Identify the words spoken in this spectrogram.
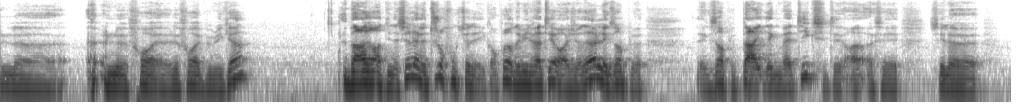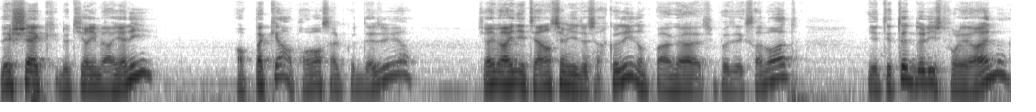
euh, le, le front, le Front républicain, le barrage antinational avait toujours fonctionné, y compris en 2021 au régional. L'exemple L'exemple paradigmatique, c'était vra- c'est- c'est le- l'échec de Thierry Mariani en PACA, en Provence-Alpes-Côte d'Azur. Thierry Mariani était un ancien ministre de Sarkozy, donc pas un gars supposé extrême droite. Il était tête de liste pour les RN.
